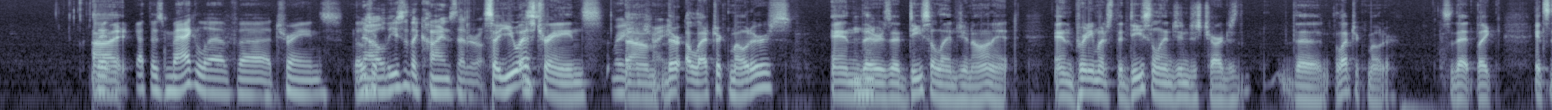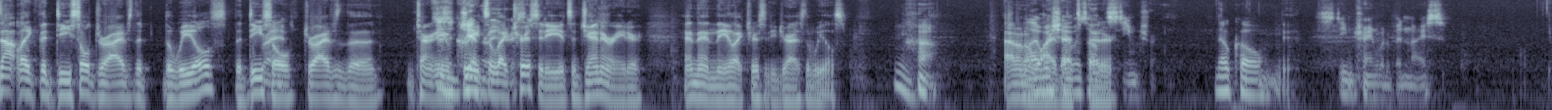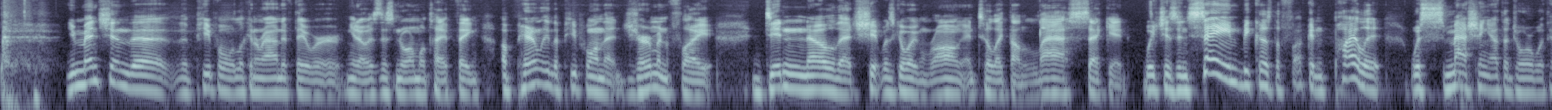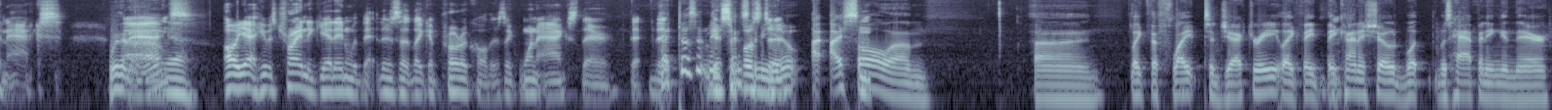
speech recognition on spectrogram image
They Uh, got those maglev uh, trains. Those no, are, these are the kinds that are. So U.S. trains, um, train. they're electric motors, and there's a diesel engine on it, and pretty much the diesel engine just charges the electric motor, so that like it's not like the diesel drives the the wheels. The diesel Right. drives the turn. it creates electricity. It's a generator, and then the electricity drives the wheels. Hmm. Huh. I don't Well, know I why wish I that's was better. a steam train. no coal. Steam train would have been nice. You mentioned the the people looking around if they were, you know, is this normal type thing? Apparently, the people on that German flight didn't know that shit was going wrong until like the last second, which is insane because the fucking pilot was smashing at the door with an axe. With an Um, axe. Yeah. Oh yeah, he was trying to get in with that. There's a, like a protocol. There's like one axe there that That doesn't make sense to supposed me. You know, I, I saw um, uh, like the flight trajectory. Like they they mm-hmm. kind of showed what was happening in there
